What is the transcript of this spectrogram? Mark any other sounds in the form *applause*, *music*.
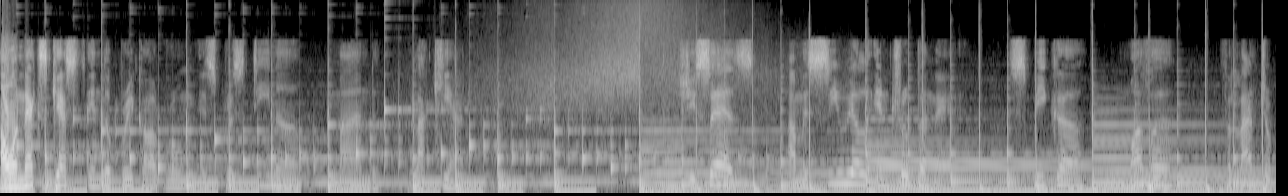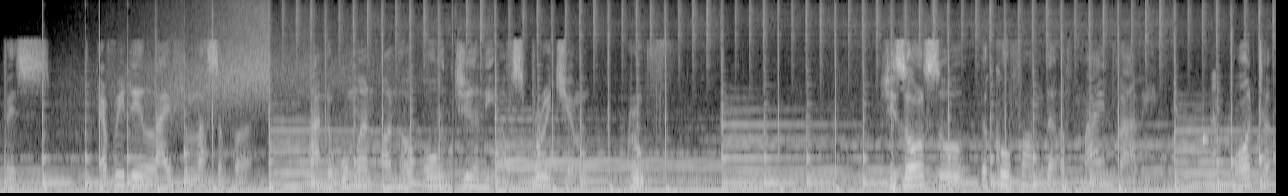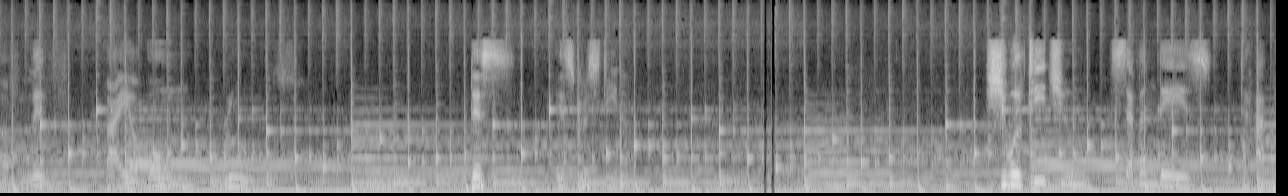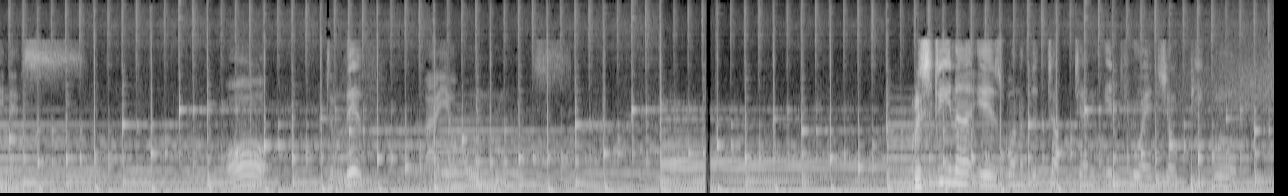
Our next guest in the breakout room is Kristina Mand Lakhiani. She says, I'm a serial entrepreneur, speaker, mother, philanthropist, everyday life philosopher, and a woman on her own journey of spiritual growth. She's also the co founder of Mindvalley and author of Live by Your Own Rules. This is Kristina. She will teach you seven days to happiness or to live by your own rules. Kristina is one of the top 10 influential people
